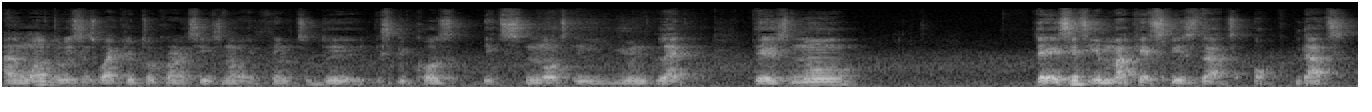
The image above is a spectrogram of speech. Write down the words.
And one of the reasons why cryptocurrency is not a thing today is because it's not a un- like there's no there isn't a market space that that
